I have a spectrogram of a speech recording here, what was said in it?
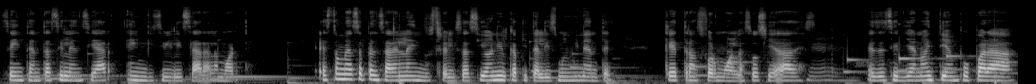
se intenta silenciar e invisibilizar a la muerte. Esto me hace pensar en la industrialización y el capitalismo inminente que transformó las sociedades. Mm. Es decir, ya no hay tiempo para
